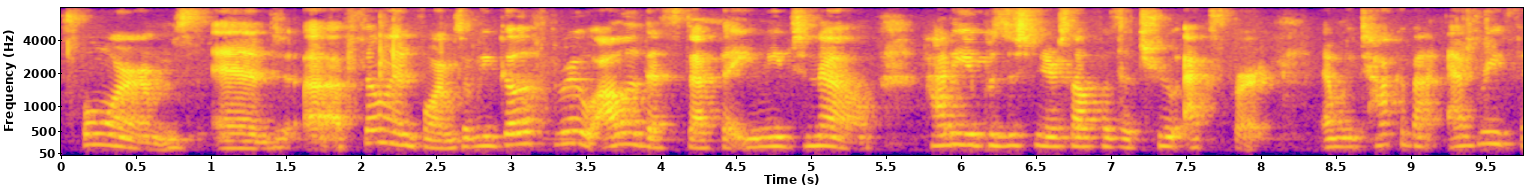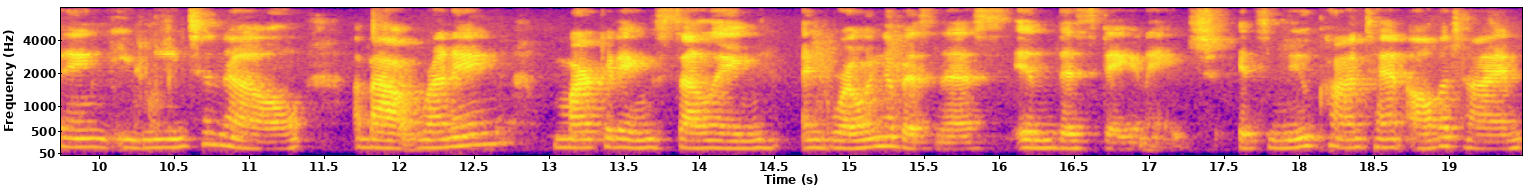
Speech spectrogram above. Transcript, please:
forms and uh, fill-in forms. And we go through all of this stuff that you need to know. How do you position yourself as a true expert? And we talk about everything you need to know about running marketing selling and growing a business in this day and age. It's new content all the time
